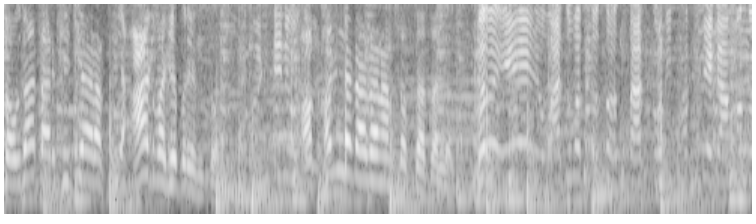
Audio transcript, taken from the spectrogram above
चौदा तारखेच्या रात्री आठ वाजेपर्यंत अखंड दादानाम सप्ताह चालेल. बरं हे वाजवत कसं असतात कोणी थकते का मग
